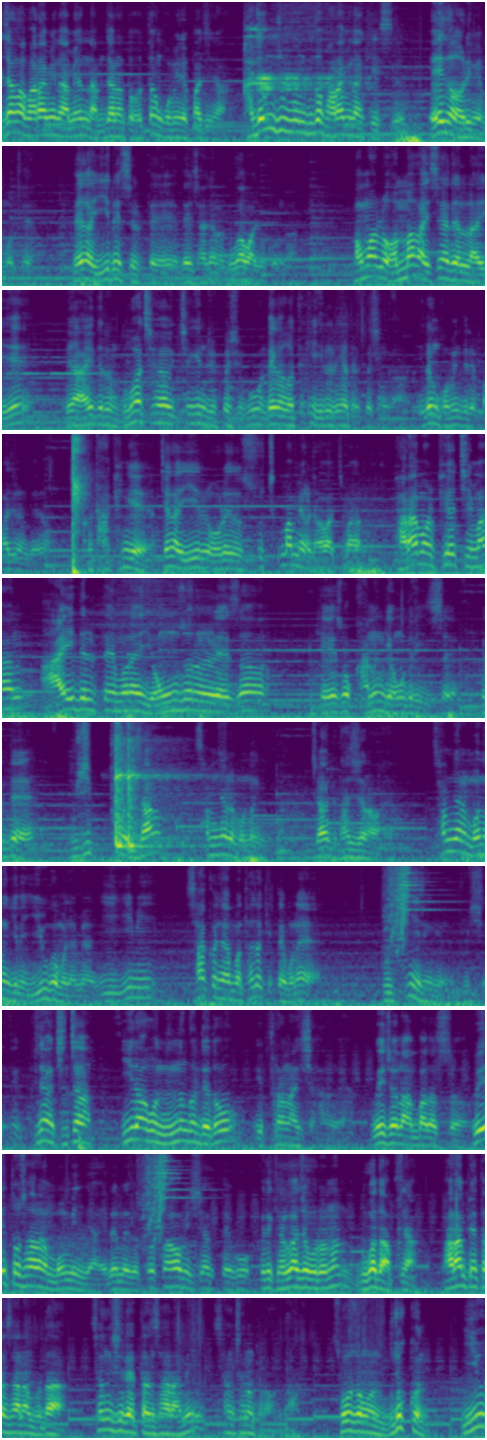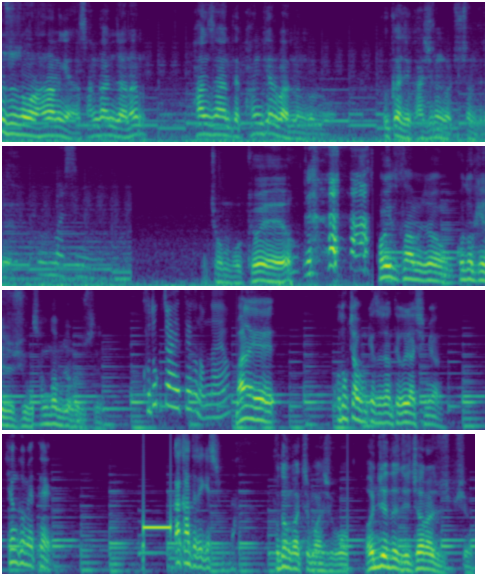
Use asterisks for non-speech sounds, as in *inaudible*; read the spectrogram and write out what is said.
여자가 바람이 나면 남자는 또 어떤 고민에 빠지냐? 가정주부인데도 바람이 난 케이스. 애가 어리면 못해요. 내가 일했을 때 내 자녀는 누가 봐줄 건가? 정말로 엄마가 있어야 될 나이에 내 아이들은 누가 채- 책임질 것이고 내가 어떻게 일을 해야 될 것인가? 이런 고민들에 빠지는데요. 그거 다 핑계예요. 제가 이 일을 올해도 수천만 명을 잡았지만 바람을 피웠지만 아이들 때문에 용서를 해서 계속 가는 경우들이 있어요. 근데 90% 이상 3년을 못 넘깁니다. 저한테 다시 전화 와요 3년을 못 넘기는 이유가 뭐냐면 이 이미 사건이 한 번 터졌기 때문에 불신이 생기는 거예요 불신. 그냥 진짜 일하고 늦는 건데도 이 불안하기 시작하는 거야. 왜 전화 안 받았어? 왜 또 사람 못 믿냐? 이러면서 또 싸움이 시작되고. 근데 결과적으로는 누가 더 아프냐? 바람 피웠던 사람보다 성실했던 사람이 상처는 돌아온다. 소송은 무조건 이혼 소송을 하는 게 아니라 상간자는 판사한테 판결 받는 걸로 끝까지 가시는 걸 추천드려요. 좋은 말씀이네요. 좀 뭐 교회예요? *laughs* 포인트 탐정 구독해 주시고 상담 전화 주세요 구독자 혜택은 없나요? 만약에 구독자분께서 저한테 의하시면 현금 혜택 깎아드리겠습니다. 부담 갖지 마시고 언제든지 전화 주십시오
